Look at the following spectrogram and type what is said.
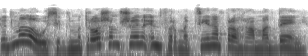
Людмила Усік, Дмитро Шамшин. Інформаційна програма День.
